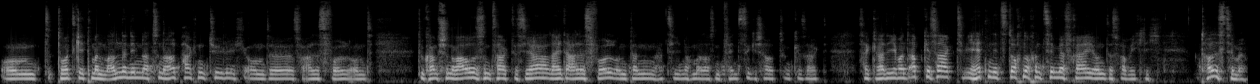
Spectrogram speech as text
Und dort geht man wandern im Nationalpark natürlich. Und äh, es war alles voll. Und du kamst schon raus und sagtest, ja, leider alles voll. Und dann hat sie nochmal aus dem Fenster geschaut und gesagt, es hat gerade jemand abgesagt, wir hätten jetzt doch noch ein Zimmer frei. Und das war wirklich ein tolles Zimmer.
